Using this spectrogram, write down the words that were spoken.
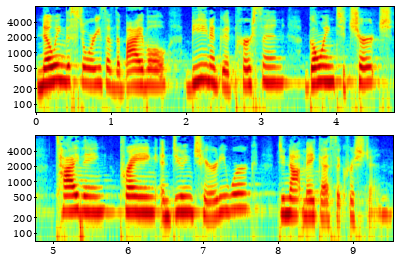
knowing the stories of the Bible, being a good person, going to church, tithing, praying, and doing charity work do not make us a Christian.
